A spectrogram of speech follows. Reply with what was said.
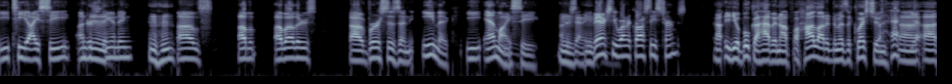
ETIC understanding mm-hmm. of, of of others uh, versus an EMIC EMIC mm-hmm. understanding. Have you actually run across these terms? Uh, in your book, I have, and I've highlighted them as a question, uh, yeah. uh,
